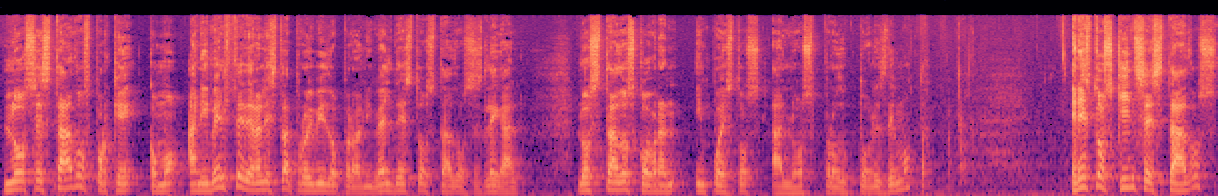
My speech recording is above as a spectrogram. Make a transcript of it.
Los estados, porque como a nivel federal está prohibido, pero a nivel de estos estados es legal, los estados cobran impuestos a los productores de mota. En estos 15 estados,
